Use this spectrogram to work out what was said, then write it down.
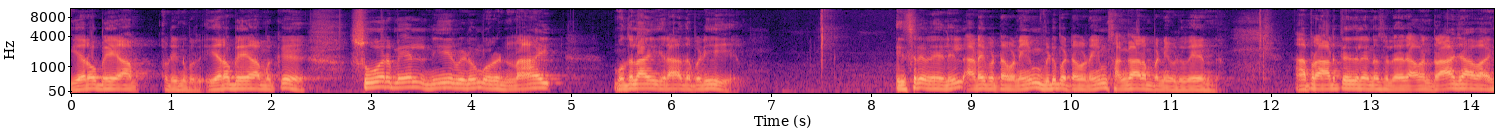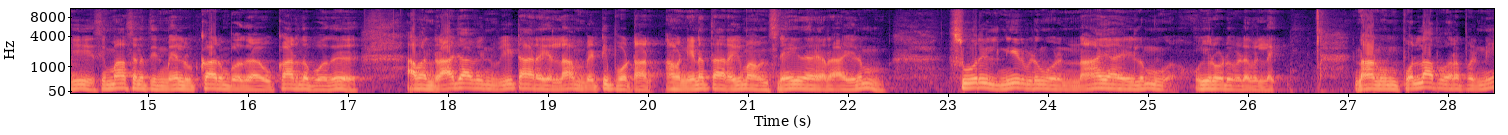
எரோபேயாம் அப்படின்னு எரோபேயாமுக்கு சுவர் மேல் நீர் விடும் ஒரு நாய் முதலாய் இஸ்ரேவேலில் அடைபட்டவனையும் விடுபட்டவனையும் சங்காரம் பண்ணி விடுவேன் அப்புறம் அடுத்த இதில் என்ன சொல்கிறார் அவன் ராஜாவாகி சிம்மாசனத்தின் மேல் உட்காரும் போது உட்கார்ந்த போது அவன் ராஜாவின் வீட்டாரை எல்லாம் வெட்டி போட்டான். அவன் இனத்தாரையும் அவன் சிநேகிதராயிலும் சூரில் நீர் விடும் ஒரு நாயாயிலும் உயிரோடு விடவில்லை. நான் உன் பொல்லாப்பு வர பண்ணி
